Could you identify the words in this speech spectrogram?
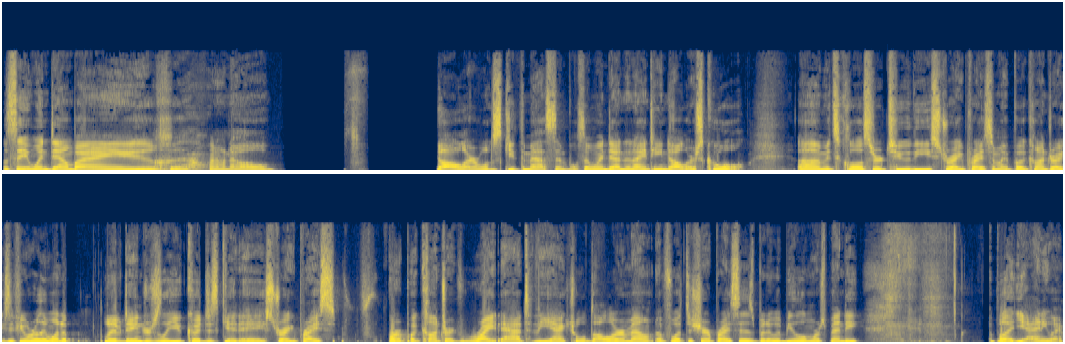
Let's say it went down by, I don't know, dollar. We'll just keep the math simple. So it went down to $19. Cool. Um, it's closer to the strike price of my put contracts. If you really want to live dangerously, you could just get a strike price for a put contract right at the actual dollar amount of what the share price is, but it would be a little more spendy. But yeah, anyway,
